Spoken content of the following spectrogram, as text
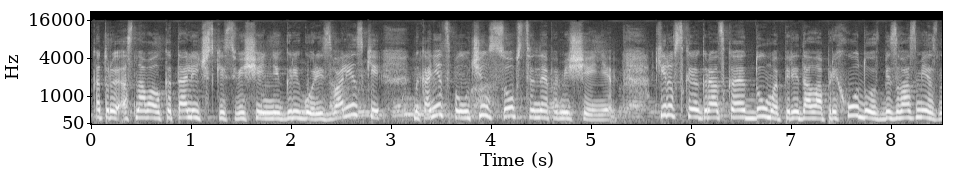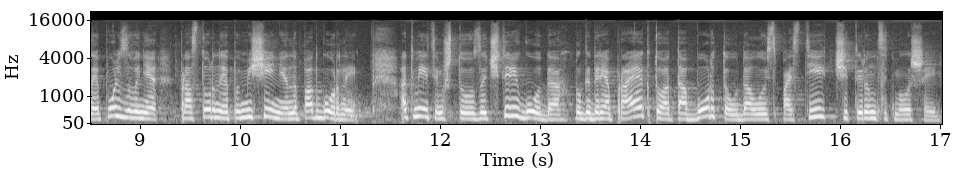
который основал католический священник Григорий Звалинский, наконец получил собственное помещение. Кировская городская дума передала приходу в безвозмездное пользование просторное помещение на Подгорной. Отметим, что за четыре года благодаря проекту от аборта удалось спасти 14 малышей.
